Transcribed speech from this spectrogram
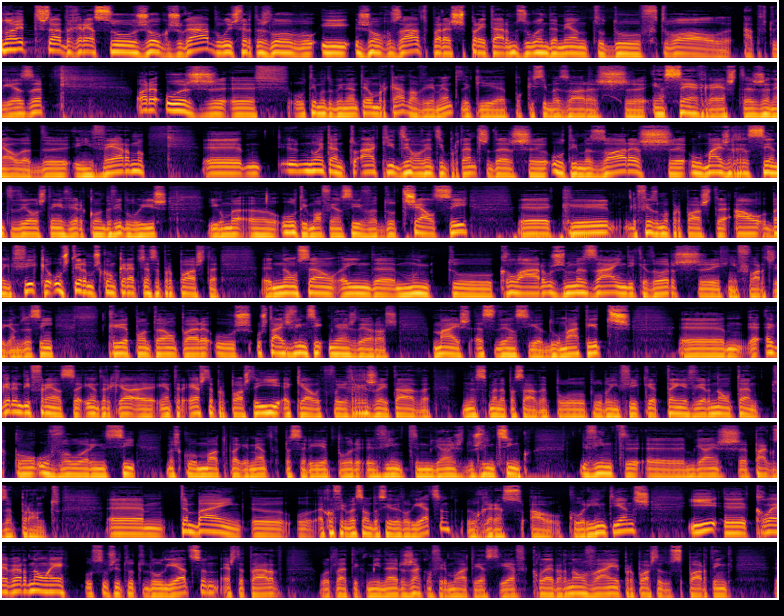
Boa noite, está de regresso o jogo jogado, Luís Fertas Lobo e João Rosado, para espreitarmos o andamento do futebol à portuguesa. Ora, hoje eh, o tema dominante é o mercado, obviamente. Daqui a pouquíssimas horas eh, encerra esta janela de inverno. Eh, no entanto, há aqui desenvolvimentos importantes das últimas horas. O mais recente deles tem a ver com David Luiz e uma última ofensiva do Chelsea que fez uma proposta ao Benfica. Os termos concretos dessa proposta não são ainda muito claros, mas há indicadores, enfim, fortes, digamos assim, que apontam para os, os tais 25 milhões de euros, mais a cedência do Matites. A grande diferença entre, esta proposta e aquela que foi rejeitada na semana passada pelo, pelo Benfica tem a ver não tanto com o valor em si, mas com o modo de pagamento que passaria por 20 milhões dos 25 20 uh, milhões pagos a pronto. Uh, também uh, a confirmação da saída de Lietzen, o regresso ao Corinthians, e Kleber não é o substituto do Lietzen. Esta tarde, o Atlético Mineiro já confirmou à TSF que Kleber não vem. A proposta do Sporting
